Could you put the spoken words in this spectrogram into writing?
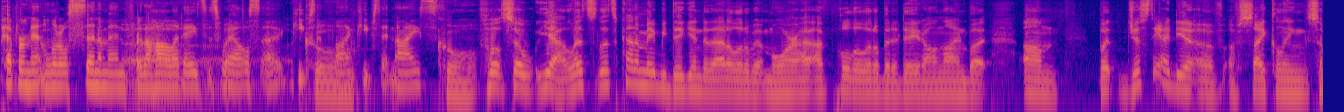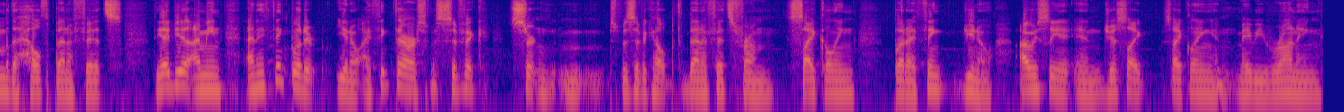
peppermint and a little cinnamon for the holidays as well. So it keeps cool. it fun, keeps it nice. Cool. So, so yeah, let's let's kind of maybe dig into that a little bit more. I, I've pulled a little bit of data online, but um, but just the idea of of cycling, some of the health benefits, the idea. I mean, and I think what it, you know, I think there are specific certain mm, specific health benefits from cycling, but I think you know, obviously, in just like cycling and maybe running.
